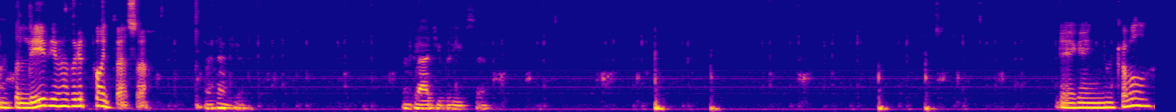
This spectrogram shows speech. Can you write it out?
I believe you have a good point there, sir. Why, thank you. I'm glad you believe so. Digging a couple.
